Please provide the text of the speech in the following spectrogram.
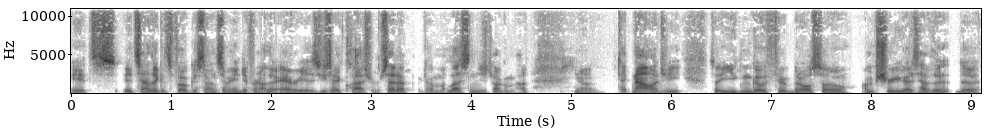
It's it sounds like it's focused on so many different other areas. You said classroom setup. You're talking about lessons. You're talking about you know technology. So you can go through, but also I'm sure you guys have the the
